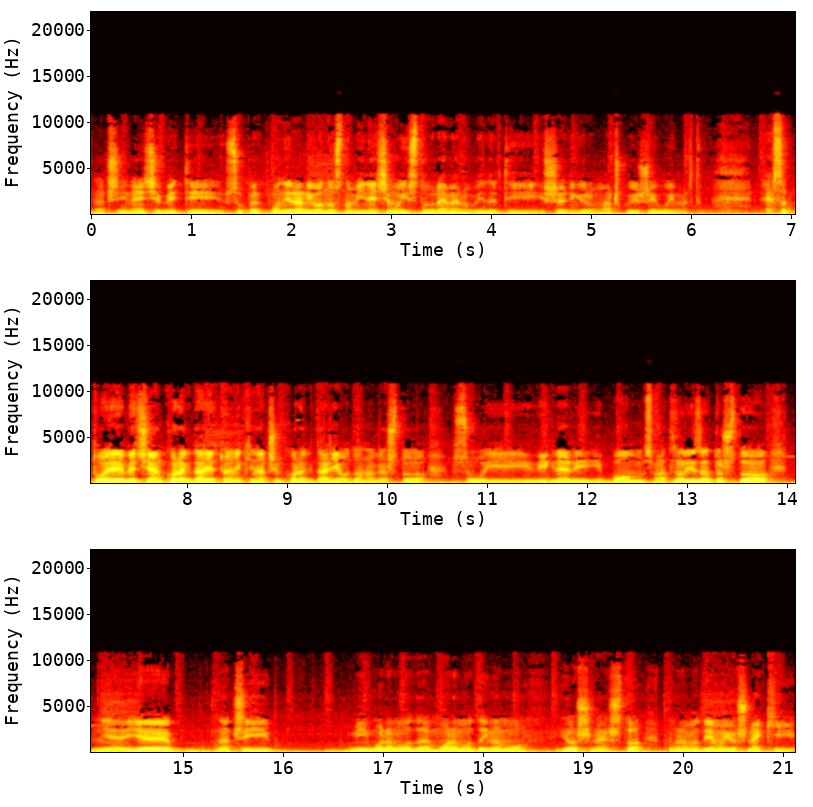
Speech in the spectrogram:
znači neće biti superponirani, odnosno mi nećemo istovremeno videti i Schrödingerovu mačku i živu i mrtvu. E sad, to je već jedan korak dalje, to je neki način korak dalje od onoga što su i Wigner i, Bohm smatrali, zato što je, je znači, mi moramo da, moramo da imamo još nešto, moramo da imamo još neki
